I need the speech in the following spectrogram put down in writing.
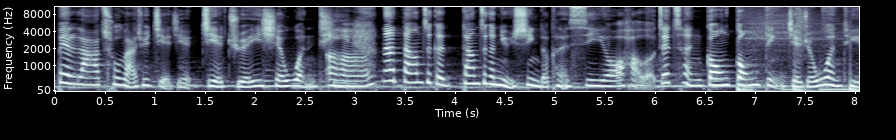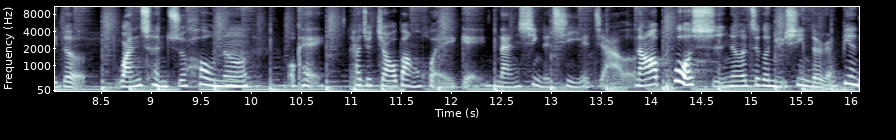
被拉出来去解决解决一些问题。那当这个当这个女性的可能 CEO 好了，在成功攻顶解决问题的完成之后呢、k 他就交棒回给男性的企业家了，然后迫使呢这个女性的人变，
